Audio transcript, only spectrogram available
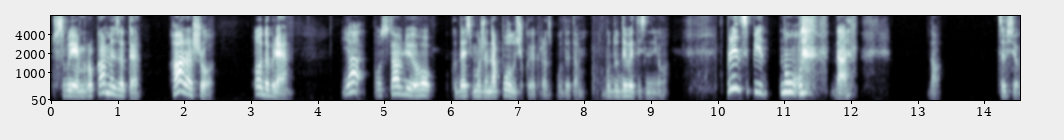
своїми руками зате. Хорошо. Одобряємо. Я поставлю його кудись, може, на полочку якраз буде там. Буду дивитися на нього. В принципі, ну. Да. Це все.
